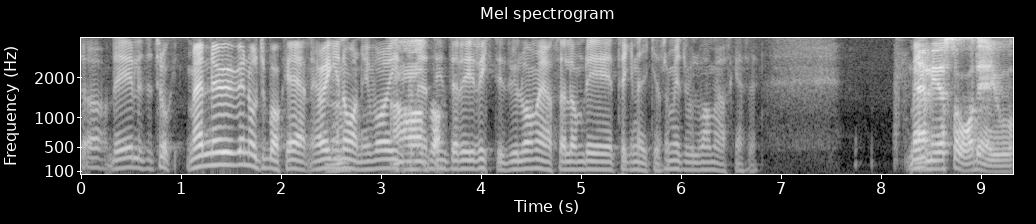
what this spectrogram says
ja, det är lite tråkigt. Men nu är vi nog tillbaka igen. Jag har ingen mm. aning vad internet ja, inte riktigt vill vara med oss eller om det är tekniken som inte vill vara med oss kanske. Men... Nej, men jag sa det ju.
